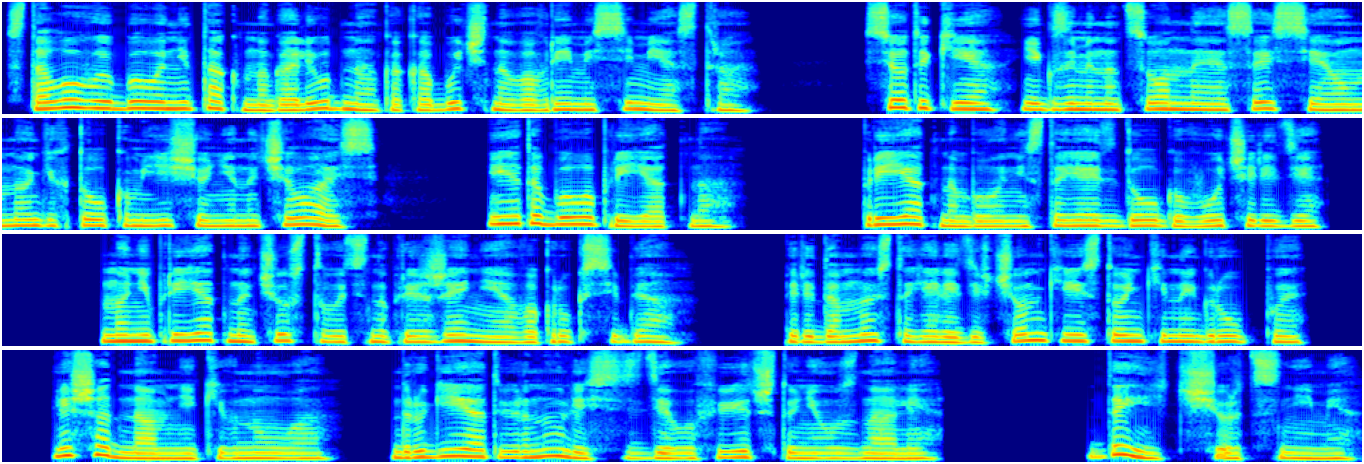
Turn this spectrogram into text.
В столовой было не так многолюдно, как обычно во время семестра. все таки экзаменационная сессия у многих толком еще не началась, и это было приятно. Приятно было не стоять долго в очереди, но неприятно чувствовать напряжение вокруг себя. Передо мной стояли девчонки из Тонькиной группы. Лишь одна мне кивнула, Другие отвернулись, сделав вид, что не узнали. Да и черт с ними.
